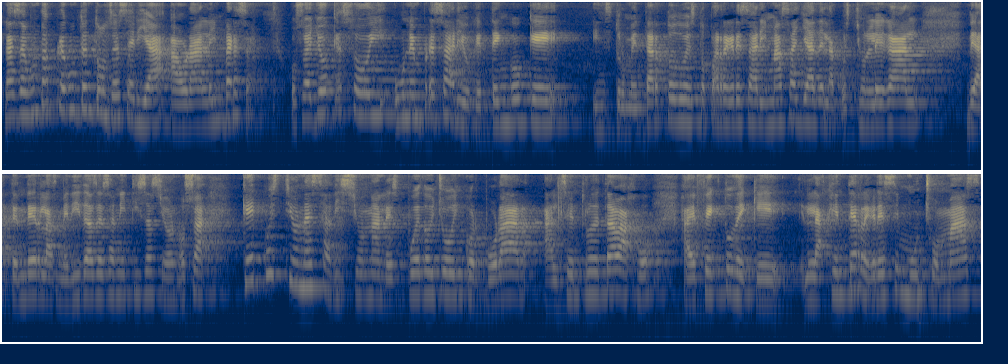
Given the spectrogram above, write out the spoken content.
La segunda pregunta entonces sería ahora la inversa. O sea, yo que soy un empresario que tengo que instrumentar todo esto para regresar y más allá de la cuestión legal, de atender las medidas de sanitización, o sea, ¿qué cuestiones adicionales puedo yo incorporar al centro de trabajo a efecto de que la gente regrese mucho más?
